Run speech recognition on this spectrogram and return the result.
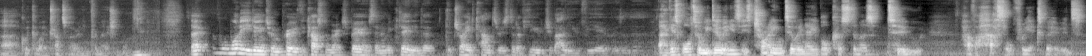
uh, quicker way of transferring information. So, what are you doing to improve the customer experience then? I mean, clearly the, the trade counter is still of huge value for you, isn't it? I guess what are we doing is, is trying to enable customers to have a hassle free experience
